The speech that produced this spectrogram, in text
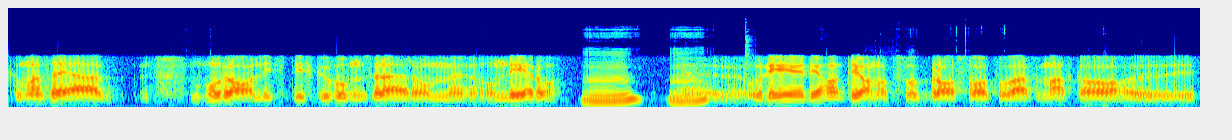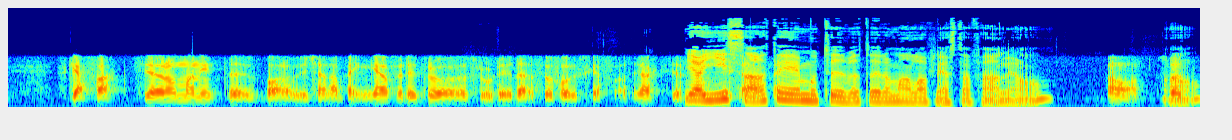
ska man säga, moralisk diskussion sådär om, eh, om det då. Mm, mm. Eh, och det, det har inte jag något bra svar på varför man ska ha, eh, skaffa aktier om man inte bara vill tjäna pengar. För det tror jag, jag tror det är därför folk skaffar sig aktier. Jag gissar att det är motivet i de allra flesta fall, ja. Ja, så, Ja.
